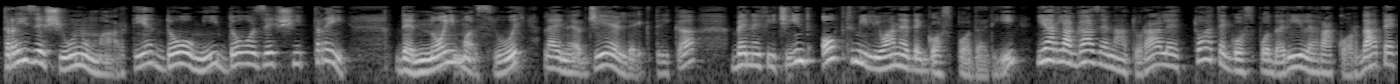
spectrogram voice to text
31 martie 2023 de noi măsuri la energie electrică, beneficiind 8 milioane de gospodării, iar la gaze naturale toate gospodăriile racordate,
